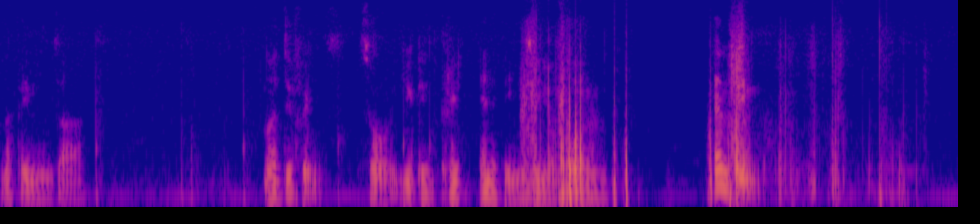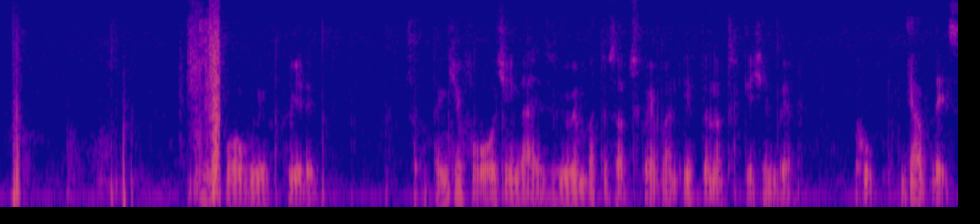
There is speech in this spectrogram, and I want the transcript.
nothing is uh no difference. So you can create anything using your phone. Anything. This is what we've created. so thank you for watching guys. Remember to subscribe and hit the notification bell. God bless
